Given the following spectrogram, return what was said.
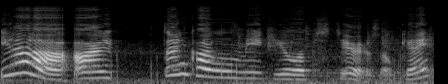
Yeah, I think I will meet you upstairs, okay?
